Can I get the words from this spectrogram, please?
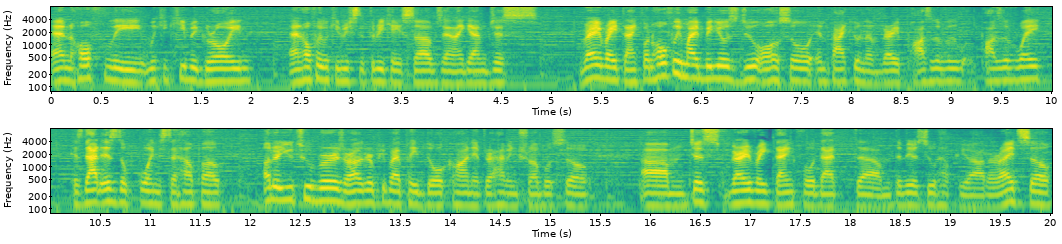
and hopefully we can keep it growing, and hopefully we can reach the 3K subs. And again, I'm just very very thankful, and hopefully my videos do also impact you in a very positive positive way, because that is the point is to help out other YouTubers or other people that play Dokkan if they're having trouble. So um, just very very thankful that um, the videos do help you out. All right, so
